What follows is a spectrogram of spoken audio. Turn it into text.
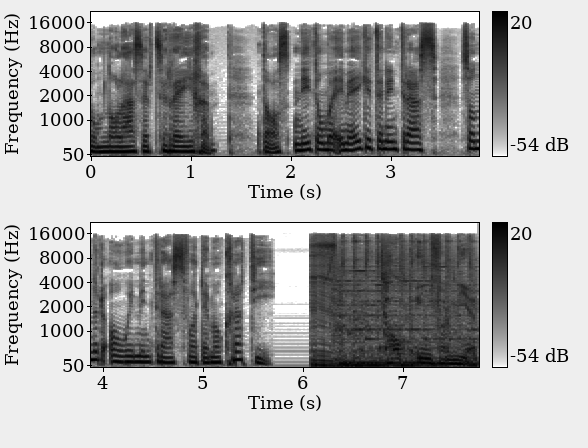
um noch Leser zu erreichen. Das nicht nur im eigenen Interesse, sondern auch im Interesse der Demokratie. Top informiert,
